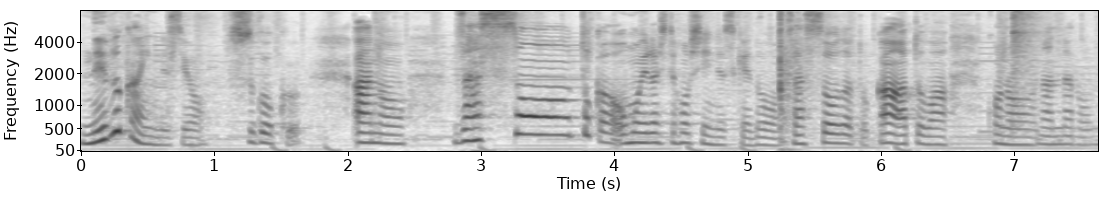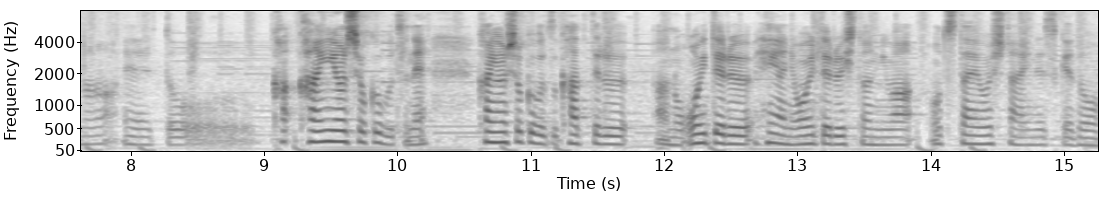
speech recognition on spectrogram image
根深いんですよすごく。あの雑草とか思い出してほしいんですけど雑草だとかあとはこのなんだろうな、えーと、観葉植物ね。観葉植物買ってるあの置いてる部屋に置いてる人にはお伝えをしたいんですけど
